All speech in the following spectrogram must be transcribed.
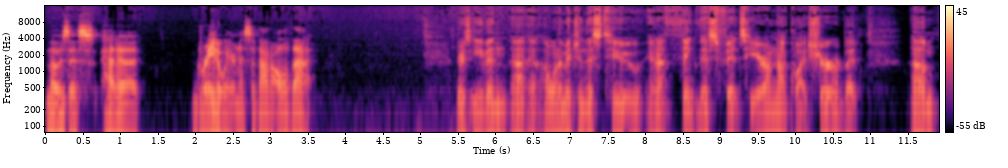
Moses had a great awareness about all of that. There's even uh, I want to mention this too, and I think this fits here. I'm not quite sure, but um,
